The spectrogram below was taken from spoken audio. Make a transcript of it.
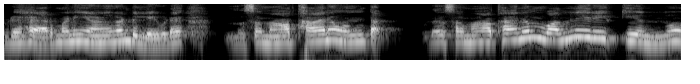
ഇവിടെ ഹാർമണിയാണ് കണ്ടില്ലേ? ഇവിടെ സമാധാനം ഉണ്ട്. ഇവിടെ സമാധാനം വന്നിരിക്കുന്നു.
